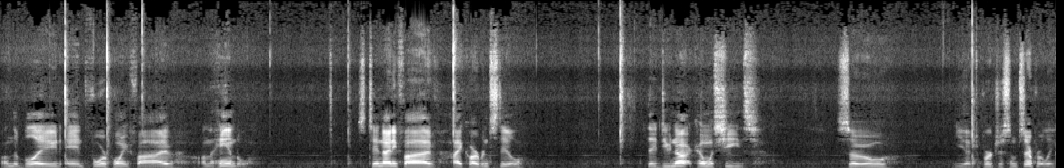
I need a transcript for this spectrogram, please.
on the blade, and 4.5 on the handle. It's 1095 high carbon steel. They do not come with sheaths, so you have to purchase them separately.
